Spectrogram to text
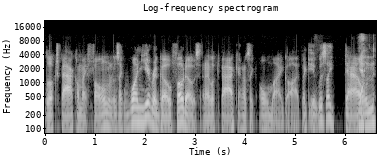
looked back on my phone and it was like one year ago photos. And I looked back and I was like, oh my God, like it was like down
